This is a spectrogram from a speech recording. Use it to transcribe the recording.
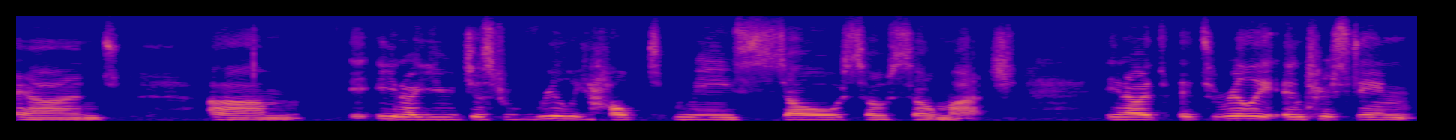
and um, you know, you just really helped me so, so, so much. You know, it's it's really interesting.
